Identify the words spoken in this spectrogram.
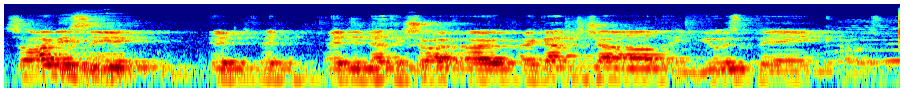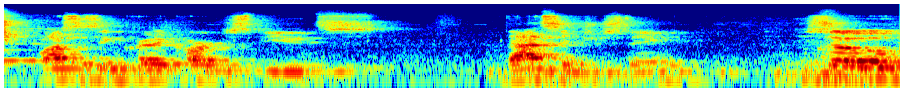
So obviously, it, it, I did nothing. So I, I got the job at U.S. Bank. I was processing credit card disputes. That's interesting. So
